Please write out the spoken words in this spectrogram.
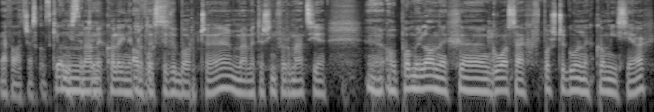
Rafała Trzaskowskiego. Niestety Mamy kolejne obóz- protesty wyborcze, mamy też informacje e, o pomylonych głosach w poszczególnych komisjach.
